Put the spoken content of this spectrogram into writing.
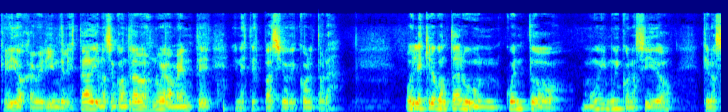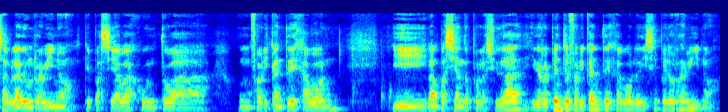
Queridos Javerim del estadio, nos encontramos nuevamente en este espacio de Kol Torah. Hoy les quiero contar un cuento muy, muy conocido que nos habla de un rabino que paseaba junto a un fabricante de jabón y van paseando por la ciudad y de repente el fabricante de jabón le dice, pero rabino,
